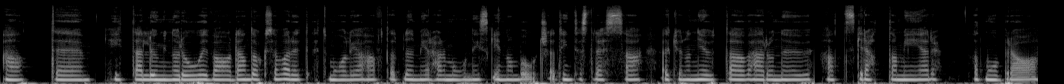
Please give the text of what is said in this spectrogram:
Att att eh, hitta lugn och ro i vardagen. Det har också varit ett mål jag har haft, att bli mer harmonisk inombords. Att inte stressa, att kunna njuta av här och nu, att skratta mer, att må bra.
